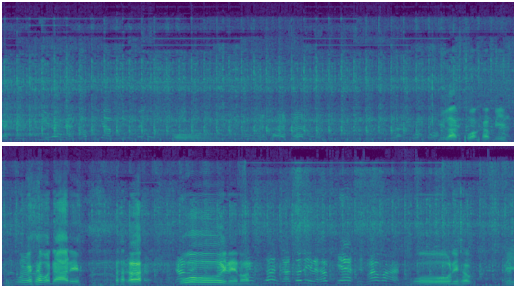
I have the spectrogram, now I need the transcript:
กับคุณพี่ทั้งนั้นครับย่าเปลี่ยนไปเลยโอ้ มีหลักพ่วงครับนี่โอ้ยไม่ธรรมดาเดิโอ้ยแน่นอนเพื่อนกับตัวนี้แหละครับแก้ขึ้นมาบ้านโอ้นี่ครับนี่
